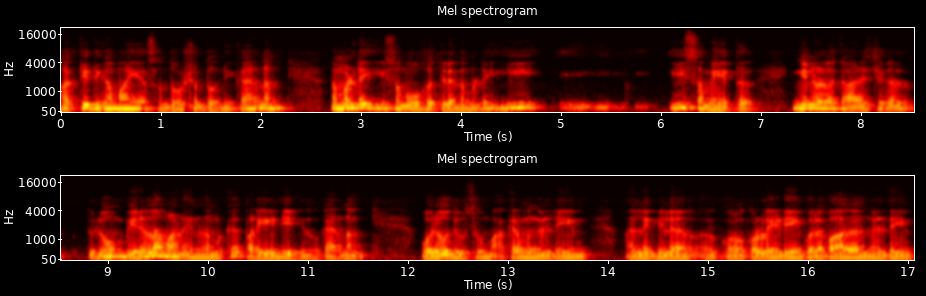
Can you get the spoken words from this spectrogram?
അത്യധികമായ സന്തോഷം തോന്നി. കാരണം നമ്മളുടെ ഈ സമൂഹത്തിൽ നമ്മളുടെ ഈ ഈ- സമയത്ത് ഇങ്ങനെയുള്ള കാഴ്ചകൾ തുലവും വിരളമാണ് എന്ന് നമുക്ക് പറയേണ്ടിയിരിക്കുന്നു. കാരണം ഓരോ ദിവസവും അക്രമങ്ങളുടെയും അല്ലെങ്കിൽ കൊള്ളയുടെയും കൊലപാതകങ്ങളുടെയും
